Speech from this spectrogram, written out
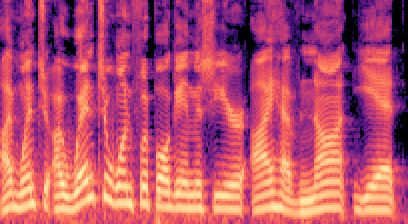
I went to I went to one football game this year. I have not yet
